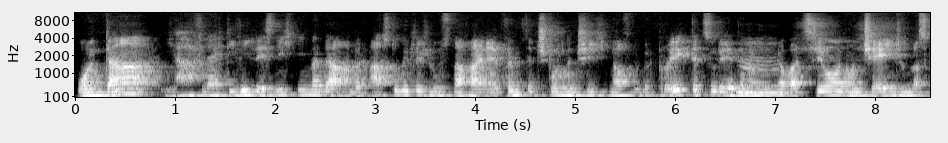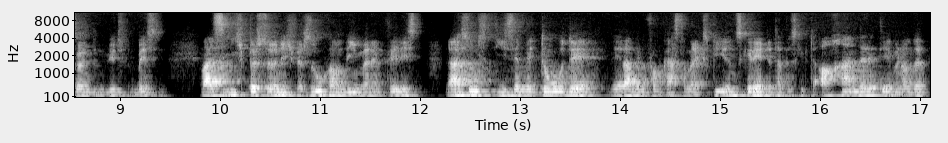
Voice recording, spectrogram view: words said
Und da, ja, vielleicht die Wille ist nicht immer da, aber hast du wirklich Lust, nach einer 15-Stunden-Schicht noch über Projekte zu reden mhm. und Innovation und Change und was könnten wir verbessern? Was ich persönlich versuche und immer empfehle, ist, lass uns diese Methode, wir haben von Customer Experience geredet, aber es gibt auch andere Themen oder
